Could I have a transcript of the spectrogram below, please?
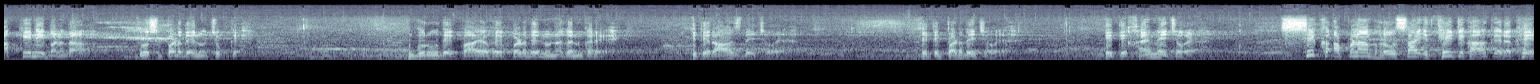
ਹੱਕ ਹੀ ਨਹੀਂ ਬਣਦਾ ਕਿ ਉਸ ਪਰਦੇ ਨੂੰ ਚੁੱਕੇ ਗੁਰੂ ਦੇ ਪਾਏ ਹੋਏ ਪਰਦੇ ਨੂੰ ਨਗਨ ਕਰੇ ਇਹ ਤੇ ਰਾਜ਼ ਦੇ ਚ ਹੋਇਆ ਹੈ। ਇਹ ਤੇ ਪਰਦੇ ਚ ਹੋਇਆ ਹੈ। ਇਹ ਤੇ ਖੈਮੇ ਚ ਹੋਇਆ ਸਿੱਖ ਆਪਣਾ ਭਰੋਸਾ ਇੱਥੇ ਹੀ ਟਿਕਾ ਕੇ ਰੱਖੇ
